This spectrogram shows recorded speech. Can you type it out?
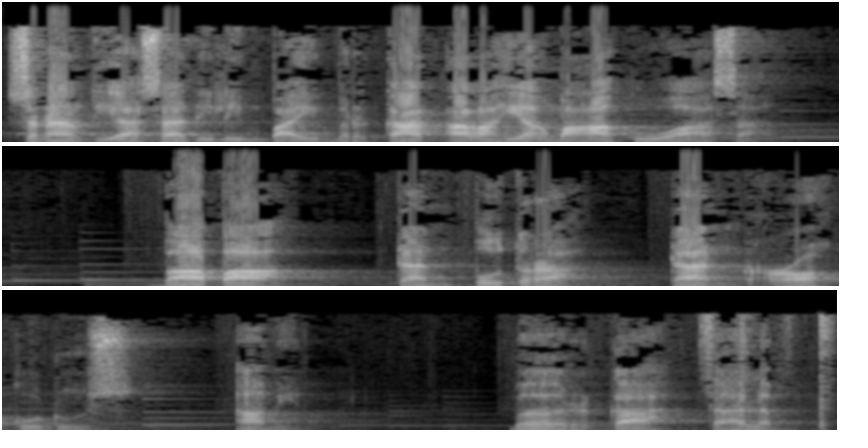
senantiasa dilimpahi berkat Allah yang Maha Kuasa Bapa dan Putra dan Roh Kudus. Amin. Berkah dalam.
